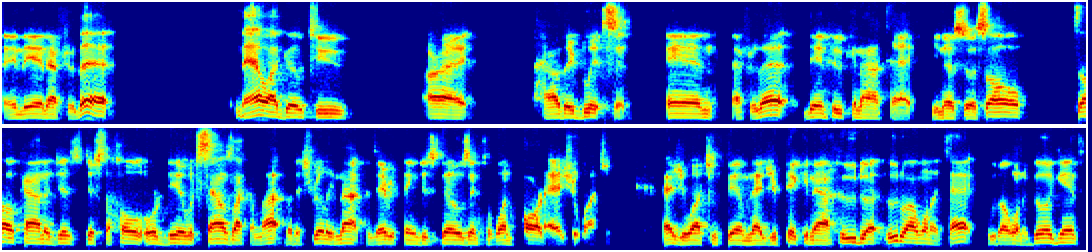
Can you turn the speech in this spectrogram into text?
And then after that, now I go to all right, how are they blitzing? And after that, then who can I attack? You know, so it's all it's all kind of just just a whole ordeal, which sounds like a lot, but it's really not because everything just goes into one part as you're watching, as you're watching film, and as you're picking out who do I, who do I want to attack, who do I want to go against.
